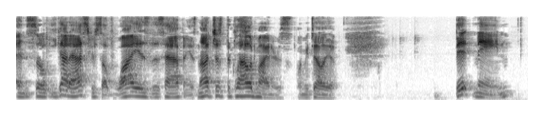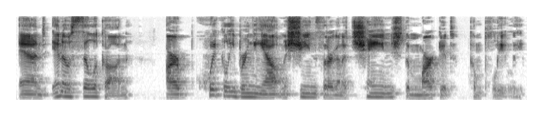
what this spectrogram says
And so you got to ask yourself, why is this happening? It's not just the cloud miners, let me tell you. Bitmain and InnoSilicon are quickly bringing out machines that are going to change the market completely.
